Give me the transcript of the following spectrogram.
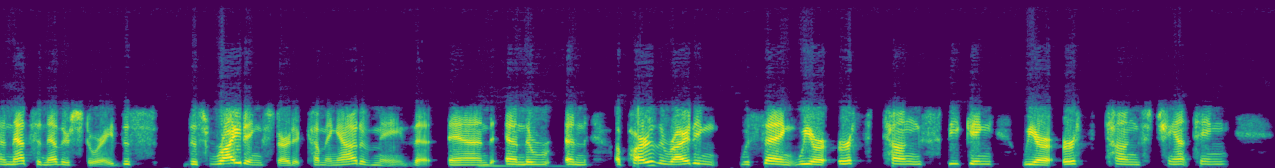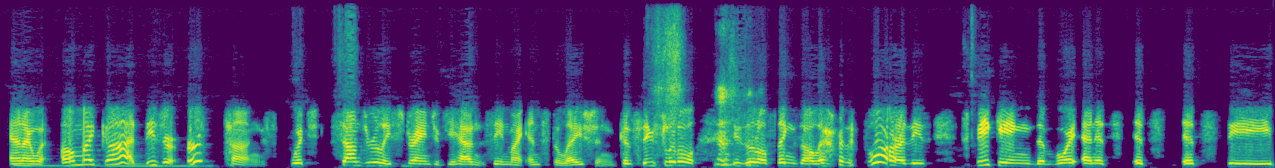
and that's another story this this writing started coming out of me that and mm. and the and a part of the writing was saying we are earth tongues speaking we are earth tongues chanting. And I went, oh my God, these are earth tongues, which sounds really strange if you haven't seen my installation, because these little these little things all over the floor are these speaking the voice, and it's it's it's the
